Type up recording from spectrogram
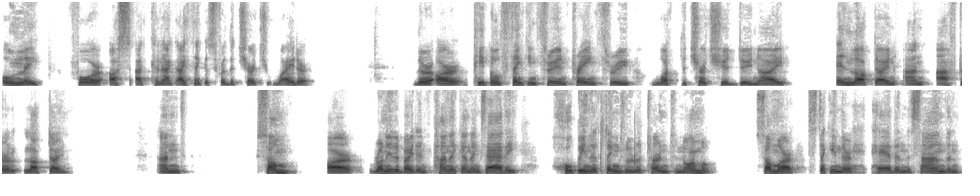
only for us at Connect, I think it's for the church wider. There are people thinking through and praying through what the church should do now in lockdown and after lockdown. And some are running about in panic and anxiety, hoping that things will return to normal. Some are sticking their head in the sand and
